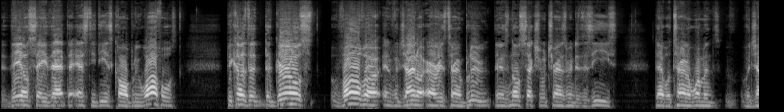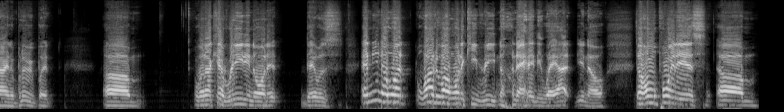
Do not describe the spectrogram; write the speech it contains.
They'll say that the STD is called blue waffles because the, the girl's vulva and vaginal areas turn blue. There's no sexual transmitted disease that will turn a woman's vagina blue. But um, when I kept reading on it, there was and you know what? Why do I want to keep reading on that anyway? I, you know, the whole point is, um,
